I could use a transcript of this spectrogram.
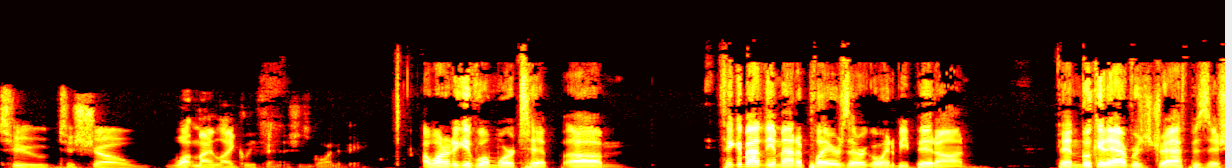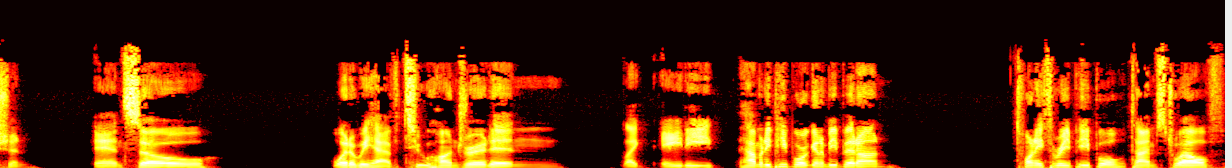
to to show what my likely finish is going to be. I wanted to give one more tip. Um, think about the amount of players that are going to be bid on. Then look at average draft position. And so, what do we have? 200 and like 80. How many people are going to be bid on? 23 people times 12.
